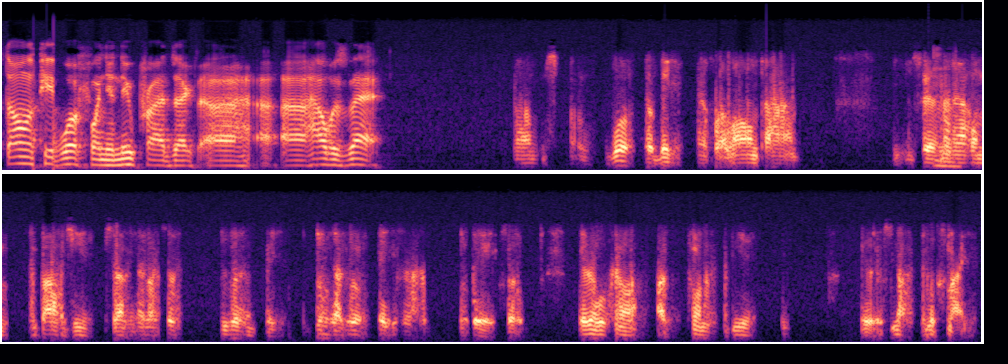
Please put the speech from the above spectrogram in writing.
Stone Peanut Butter Wolf on your new project, uh, uh, uh how was that? Um, Wolf a big fan for a long time. He said, mm-hmm. "Man, anthology, something like that." doing big, doing that little big, so big. So they've been working on about 20 years. It's not. It looks like. Hmm.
